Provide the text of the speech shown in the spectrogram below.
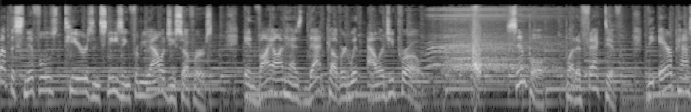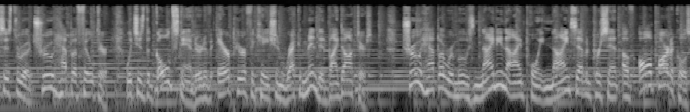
About the sniffles, tears, and sneezing from you allergy sufferers? Envion has that covered with Allergy Pro. Simple, but effective. The air passes through a true HEPA filter, which is the gold standard of air purification recommended by doctors. True HEPA removes 99.97% of all particles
